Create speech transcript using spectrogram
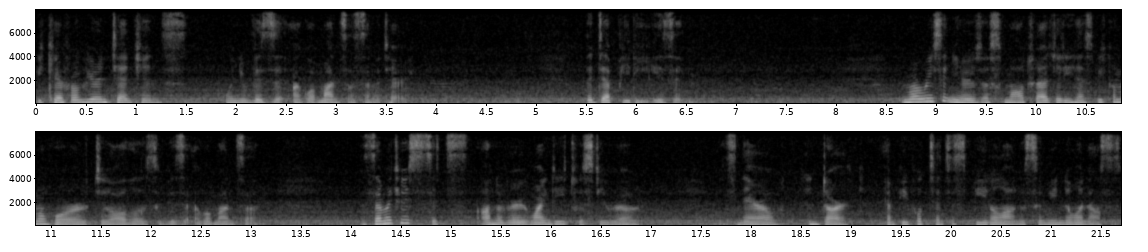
Be careful of your intentions when you visit Agua Mansa Cemetery. The deputy is in. In more recent years, a small tragedy has become a horror to all those who visit Agua Mansa. The cemetery sits on a very windy, twisty road. It's narrow and dark, and people tend to speed along assuming no one else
